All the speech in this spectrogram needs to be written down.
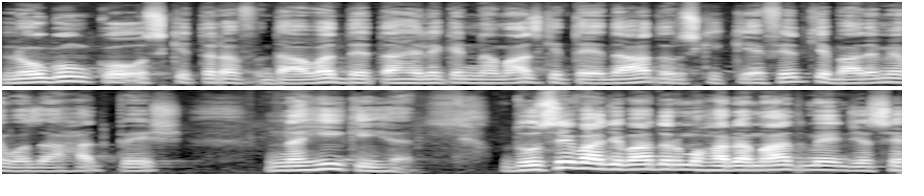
لوگوں کو اس کی طرف دعوت دیتا ہے، لیکن نماز کی تعداد اور اس کی کیفیت کے بارے میں وضاحت پیش نہیں کی ہے۔ دوسرے واجبات اور محرمات میں جیسے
